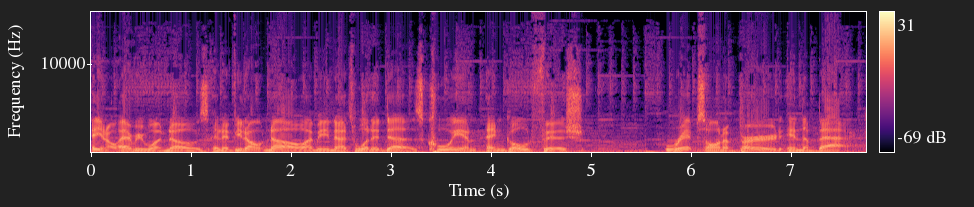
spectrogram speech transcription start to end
you know, everyone knows. And if you don't know, I mean, that's what it does. Koi and, and Goldfish rips on a bird in the back.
